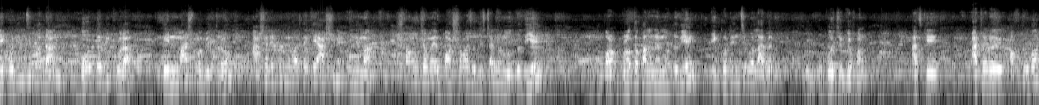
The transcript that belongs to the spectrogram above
এই কঠিন জীবন দান বৌদ্ধ ভিক্ষুরা তিন মাস পবিত্র আষাঢ়ী পূর্ণিমা থেকে আশ্বিনী পূর্ণিমা সংযমের বসবাস অধিষ্ঠানের মধ্য দিয়ে ব্রত পালনের মধ্য দিয়ে এই কঠিন জীব লাভের উপ- উপযোগ্য হন আজকে আঠেরোই অক্টোবর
